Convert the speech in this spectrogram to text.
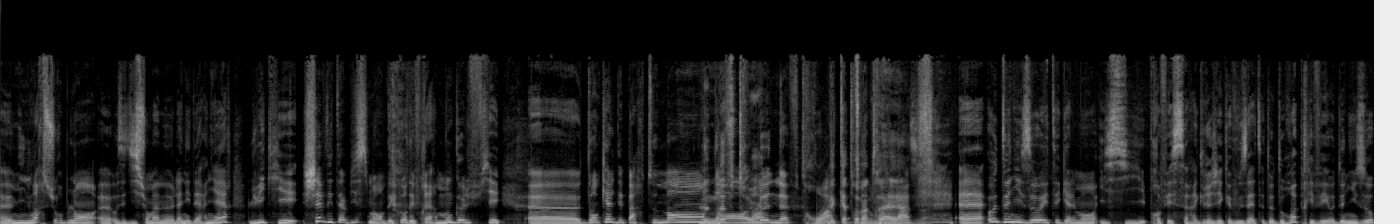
euh, mis noir sur blanc euh, aux éditions même l'année dernière. Lui qui est chef d'établissement des cours des frères Montgolfier, dans quel département Le Dans 9-3. Le 9-3. Le 93. Voilà. Aude Denisot est également ici, professeur agrégé que vous êtes de droit privé, Aude Denisot,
